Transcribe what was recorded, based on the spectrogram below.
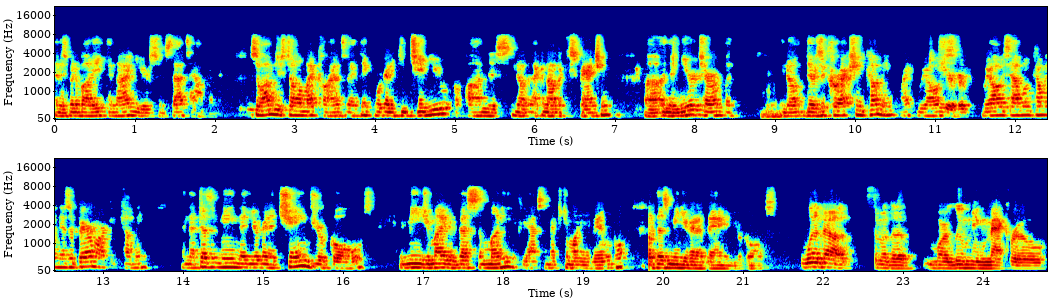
and it's been about eight to nine years since that's happened. So I'm just telling my clients that I think we're going to continue upon this, you know, economic expansion uh, in the near term, but you know, there's a correction coming, right? We always Sure. we always have one coming. There's a bear market coming, and that doesn't mean that you're going to change your goals. It means you might invest some money if you have some extra money available. But it doesn't mean you're going to abandon your goals. What about some of the more looming macro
